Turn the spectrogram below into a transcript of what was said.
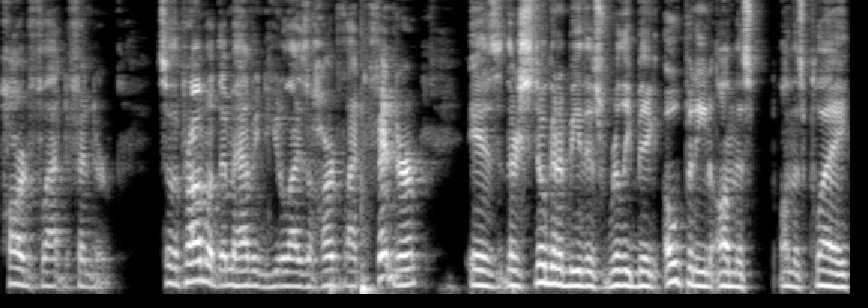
hard flat defender. So the problem with them having to utilize a hard flat defender is there's still going to be this really big opening on this on this play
